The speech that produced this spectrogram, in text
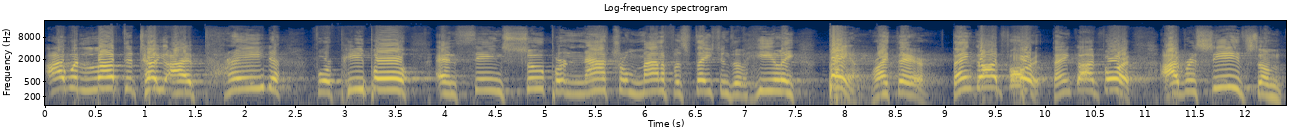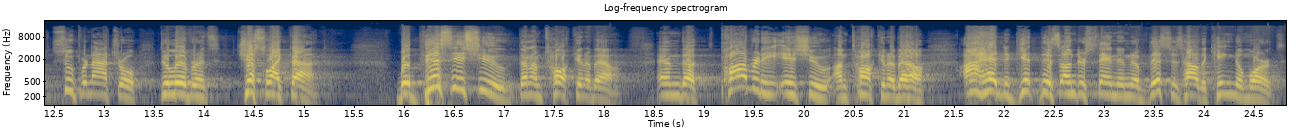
I would love to tell you, I prayed for people and seen supernatural manifestations of healing. Bam, right there. Thank God for it. Thank God for it. I've received some supernatural deliverance just like that. But this issue that I'm talking about, and the poverty issue I'm talking about, I had to get this understanding of this is how the kingdom works.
